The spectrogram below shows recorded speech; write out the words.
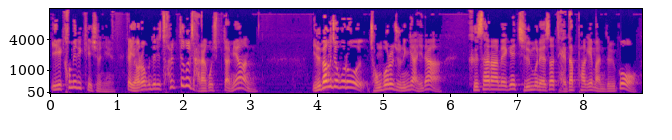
이게 커뮤니케이션이에요. 그러니까 여러분들이 설득을 잘하고 싶다면 일방적으로 정보를 주는 게 아니라 그 사람에게 질문해서 대답하게 만들고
